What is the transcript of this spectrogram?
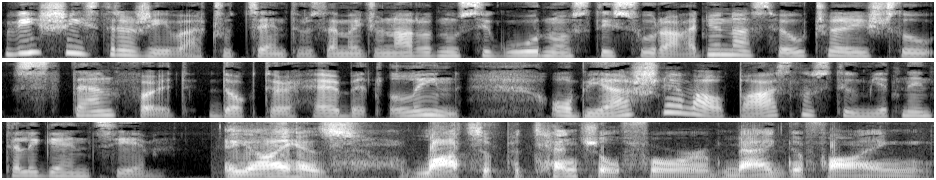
Viši istraživač u Centru za međunarodnu sigurnost i suradnju na sveučilištu Stanford, dr. Herbert Lin, objašnjava opasnosti umjetne inteligencije. AI has lots of potential for magnifying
